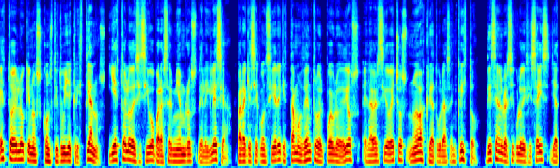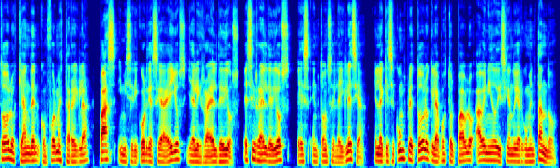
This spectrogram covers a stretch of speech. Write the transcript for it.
esto es lo que nos constituye cristianos, y esto es lo decisivo para ser miembros de la Iglesia, para que se considere que estamos dentro del pueblo de Dios, el haber sido hechos nuevas criaturas en Cristo. Dice en el versículo 16, y a todos los que anden conforme a esta regla, paz y misericordia sea a ellos y al Israel de Dios. Ese Israel de Dios es entonces la Iglesia, en la que se cumple todo lo que el apóstol Pablo ha venido diciendo y argumentando,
